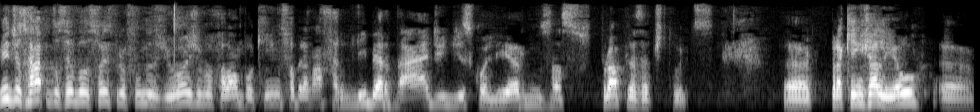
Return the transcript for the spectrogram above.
Vídeos rápidos, revoluções profundas de hoje. Vou falar um pouquinho sobre a nossa liberdade de escolhermos as próprias atitudes. Uh, Para quem já leu, uh,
